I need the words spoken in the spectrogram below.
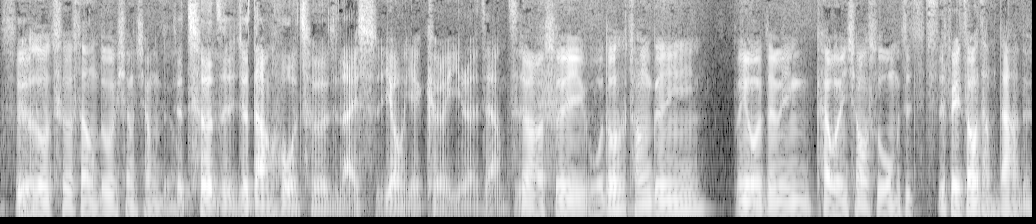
所以有时候车上都会香香的，这车子就当货车来使用也可以了，这样子，对啊，所以我都常跟。朋友这边开玩笑说，我们是吃肥皂长大的，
